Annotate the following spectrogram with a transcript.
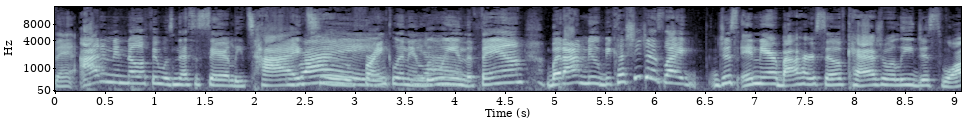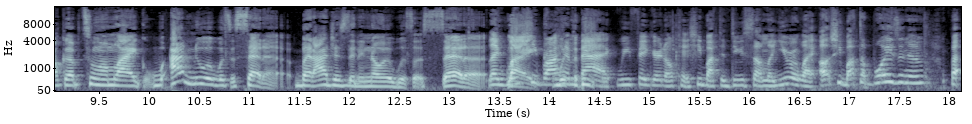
something. I didn't know if it was necessarily tied Right. to Franklin and Yeah. Louie and the fam, but I knew because she just like just in there by herself, casually, just walk up to him. Like I knew it was a setup, but I just didn't know it was a setup. Like when she brought him the people. back, we figured, okay, she about to do something. Like you were like, oh, she about to poison him. But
